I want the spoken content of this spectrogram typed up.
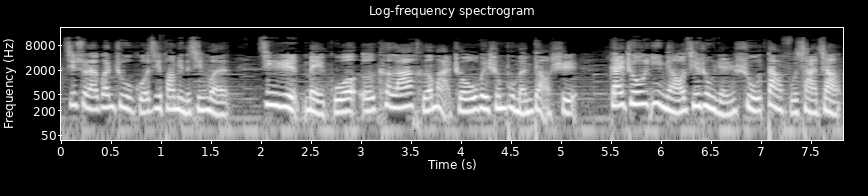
继续来关注国际方面的新闻。近日，美国俄克拉荷马州卫生部门表示，该州疫苗接种人数大幅下降，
